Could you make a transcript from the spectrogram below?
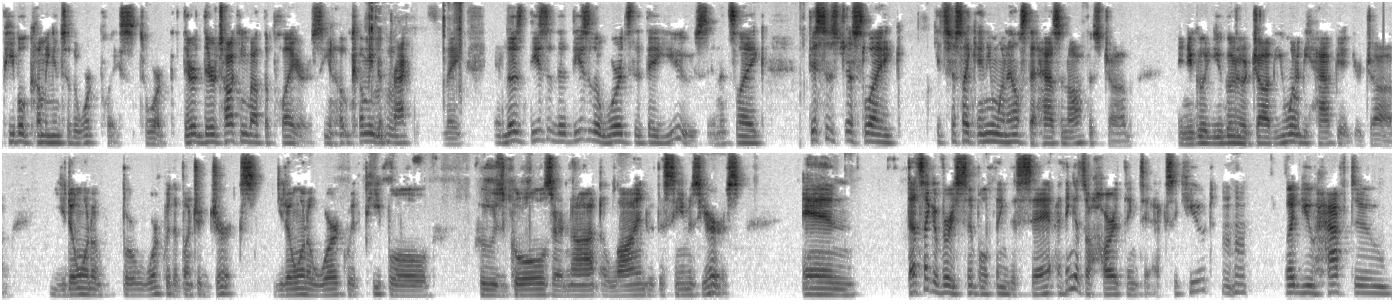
people coming into the workplace to work. They're they're talking about the players, you know, coming Mhm. to practice. And they and those these are the these are the words that they use. And it's like this is just like it's just like anyone else that has an office job. And you go you go to a job, you want to be happy at your job. You don't want to work with a bunch of jerks. You don't want to work with people whose goals are not aligned with the same as yours. And that's like a very simple thing to say. I think it's a hard thing to execute Mm-hmm. but you have to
